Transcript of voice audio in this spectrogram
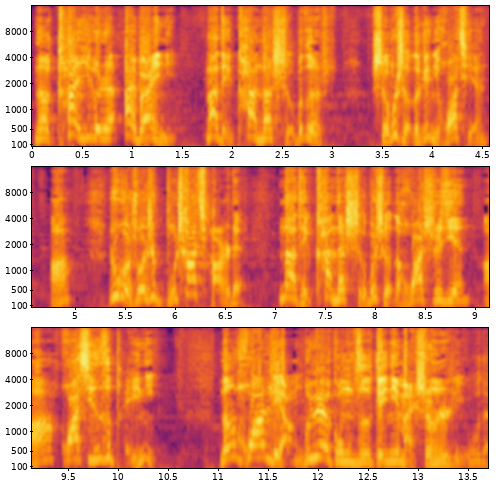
那看一个人爱不爱你，那得看他舍不得。舍不舍得给你花钱啊？如果说是不差钱的，那得看他舍不舍得花时间啊，花心思陪你。能花两个月工资给你买生日礼物的，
